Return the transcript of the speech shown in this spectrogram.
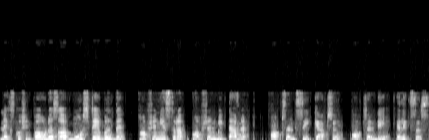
Next question. Powders are more stable than option A syrup, option B tablet, option C capsule, option D elixirs.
